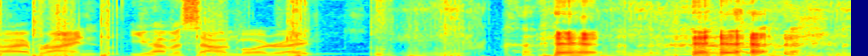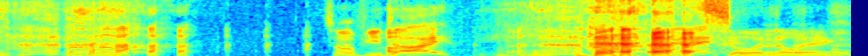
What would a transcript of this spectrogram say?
All right, Brian. You have a soundboard, right? So if you oh. die, That's so annoying.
